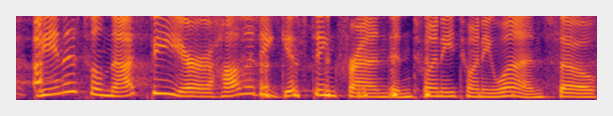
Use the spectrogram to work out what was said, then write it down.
Venus will not be your holiday gifting friend in 2021. So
